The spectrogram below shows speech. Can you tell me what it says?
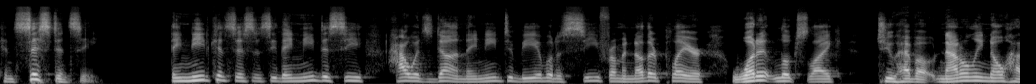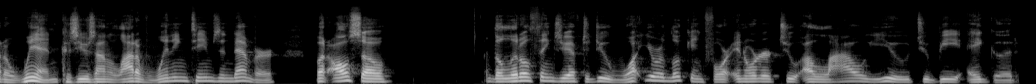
consistency. They need consistency. They need to see how it's done. They need to be able to see from another player what it looks like to have a not only know how to win because he was on a lot of winning teams in Denver, but also the little things you have to do, what you're looking for in order to allow you to be a good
